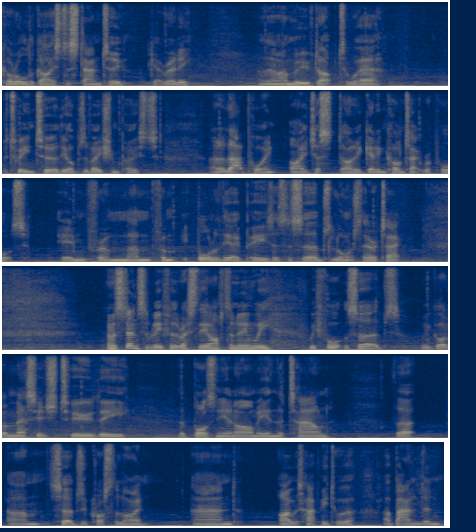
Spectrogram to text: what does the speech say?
Got all the guys to stand to, get ready, and then I moved up to where, between two of the observation posts, and at that point I just started getting contact reports in from um, from all of the OPs as the Serbs launched their attack. And ostensibly, for the rest of the afternoon, we, we fought the Serbs. We got a message to the the Bosnian army in the town that um, Serbs had crossed the line, and I was happy to uh, abandon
